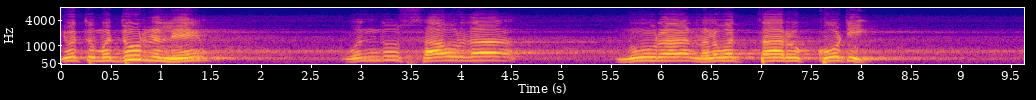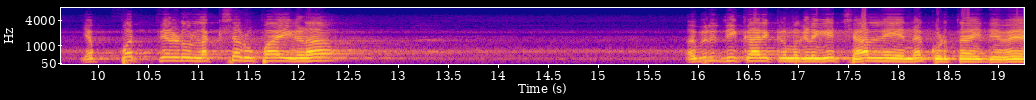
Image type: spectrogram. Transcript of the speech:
ಇವತ್ತು ಮದ್ದೂರಿನಲ್ಲಿ ಒಂದು ಸಾವಿರದ ನೂರ ನಲವತ್ತಾರು ಕೋಟಿ ಎಪ್ಪತ್ತೆರಡು ಲಕ್ಷ ರೂಪಾಯಿಗಳ ಅಭಿವೃದ್ಧಿ ಕಾರ್ಯಕ್ರಮಗಳಿಗೆ ಚಾಲನೆಯನ್ನು ಕೊಡ್ತಾ ಇದ್ದೇವೆ.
